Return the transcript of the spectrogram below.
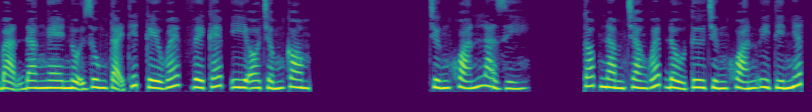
Bạn đang nghe nội dung tại thiết kế web com Chứng khoán là gì? Top 5 trang web đầu tư chứng khoán uy tín nhất.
